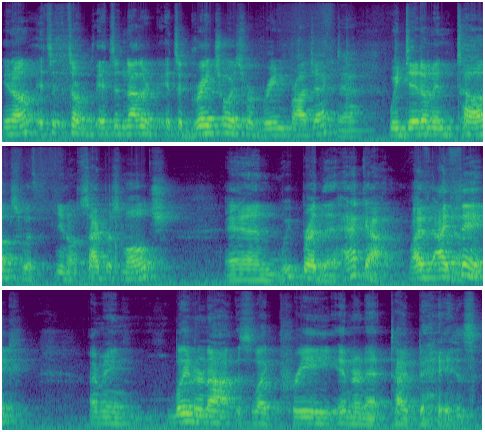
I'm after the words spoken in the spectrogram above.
You know, it's it's a it's another it's a great choice for a breeding project. Yeah. We did them in tubs with you know cypress mulch, and we bred the heck out of them. I, I Yeah. think, I mean, believe it or not, this is like pre-internet type days,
